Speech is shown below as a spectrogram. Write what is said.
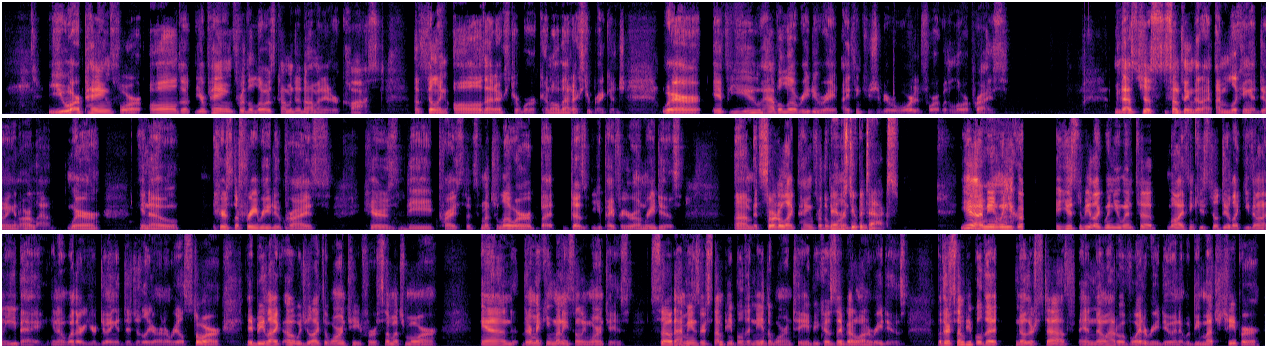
you are paying for all the. You're paying for the lowest common denominator cost of filling all that extra work and all that extra breakage. Where if you have a low redo rate, I think you should be rewarded for it with a lower price. That's just something that I, I'm looking at doing in our lab, where, you know, here's the free redo price, here's the price that's much lower, but does you pay for your own redos. Um, it's sort of like paying for the, pay the stupid tax. Yeah, I mean, when you go it used to be like when you went to well i think you still do like even on ebay you know whether you're doing it digitally or in a real store they'd be like oh would you like the warranty for so much more and they're making money selling warranties so that mm-hmm. means there's some people that need the warranty because they've got a lot of redos but there's some people that know their stuff and know how to avoid a redo and it would be much cheaper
